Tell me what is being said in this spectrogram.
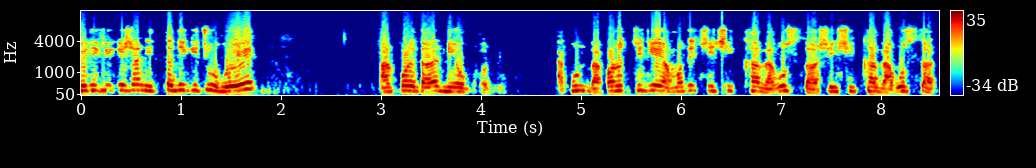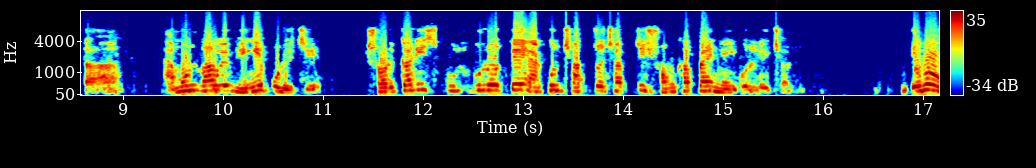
ভেরিফিকেশন ইত্যাদি কিছু হয়ে তারপরে তারা নিয়োগ করবে। এখন ব্যাপার হচ্ছে যে আমাদের যে শিক্ষা ব্যবস্থা, সেই শিক্ষা ব্যবস্থাটা এমন ভাবে ভেঙে পড়েছে, সরকারি স্কুলগুলোতে এখন ছাত্রছাত্রীর সংখ্যা প্রায় নেই বললেই চলে। এবং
